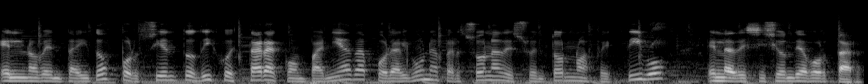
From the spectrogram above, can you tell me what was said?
el 92% dijo estar acompañada por alguna persona de su entorno afectivo en la decisión de abortar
